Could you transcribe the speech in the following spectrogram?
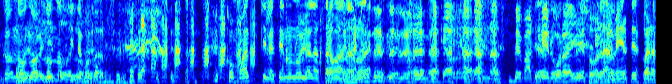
No, no, no, no nos quitemos los. Como antes que le hacían un hoyo a la sábana, ¿no? Para sacar ganas. De vaquero. Por ahí. Solamente es para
